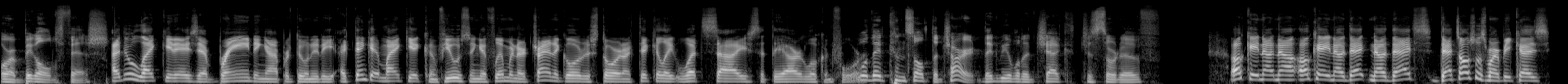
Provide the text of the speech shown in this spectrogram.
or a big old fish. I do like it as a branding opportunity. I think it might get confusing if women are trying to go to the store and articulate what size that they are looking for. Well, they'd consult the chart. They'd be able to check just sort of. Okay, now now okay, now that now that's that's also smart because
